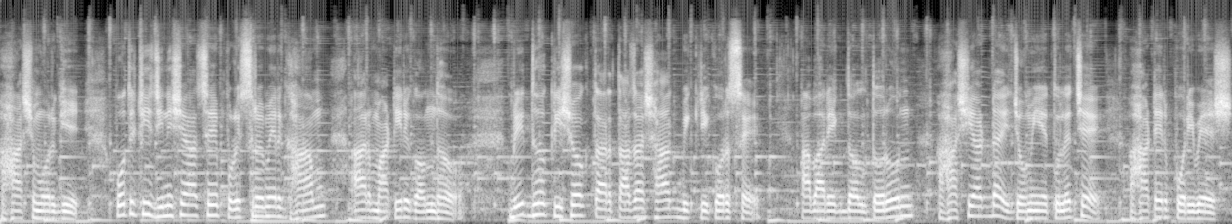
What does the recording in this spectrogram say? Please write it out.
হাঁস মুরগি। প্রতিটি জিনিসে আছে পরিশ্রমের ঘাম আর মাটির গন্ধ। বৃদ্ধ কৃষক তার তাজা শাক বিক্রি করছে। আবার একদল তরুণ হাসি আড্ডায় জমিয়ে তুলেছে হাটের পরিবেশ।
